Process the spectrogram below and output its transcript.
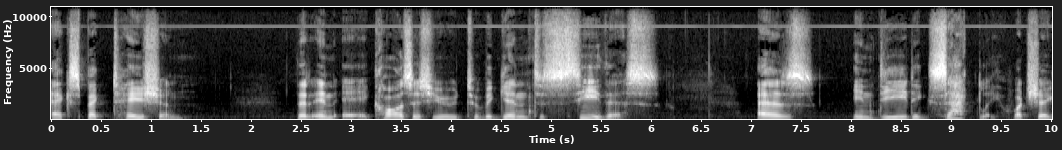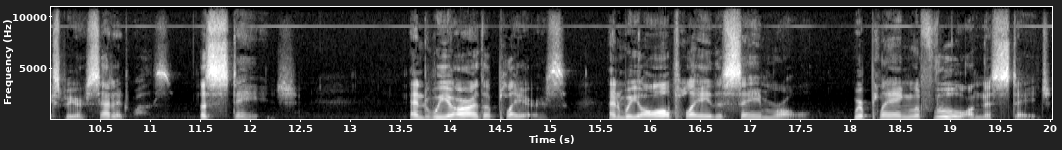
expectation that in, it causes you to begin to see this as indeed exactly what Shakespeare said it was a stage. And we are the players, and we all play the same role. We're playing the fool on this stage.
